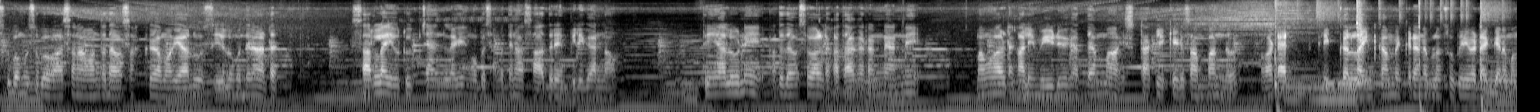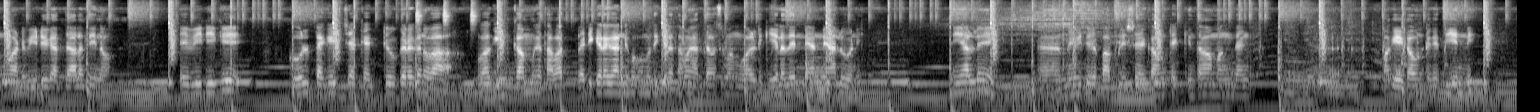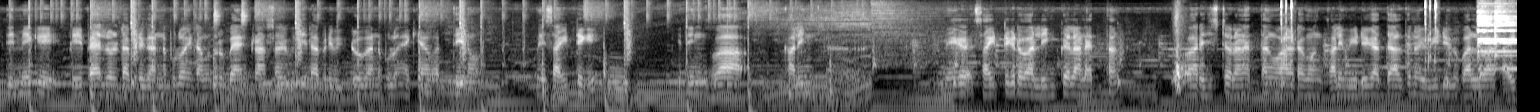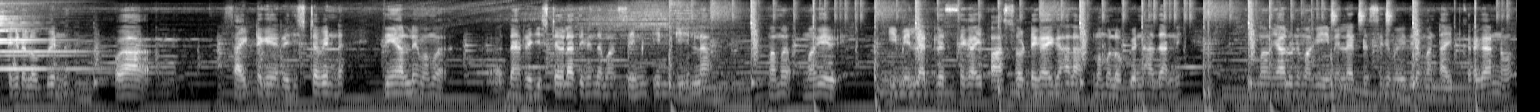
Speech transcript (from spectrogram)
සුබම සුබ වාසනාවන්ත දවසක් වේවා මගේ යාළුවෝ සියලුම දෙනාට සරල YouTube channel එකෙන් ඔබ සැම දෙනා සාදරයෙන් පිළිගන්නවා. ඉතින් යාළුවනේ අද දවස් වලට කතා කරන්න යන්නේ මම ඔයාලට කලින් වීඩියෝ එකක් දැම්මා Insta click එක සම්බන්ධව. ඔයාලට ad click කරලා income එක කරන්න පුළුවන් සුපිරි වැඩක් ගැන මම ඔයාලට වීඩියෝ එකක් දාලා තිනවා. ඒ වීඩියෝ එකේ ගෝල් පැකේජ් එකක් ඇක්ටිව් කරගෙන ඔයාගේ ඉන්කම් එක තවත් වැඩි කරගන්නේ කොහොමද කියලා තමයි අද දවසේ මම ඔයාලට කියලා දෙන්න යන්නේ යාළුවනේ. ඉතින් යාළුවනේ මේ විදිහට පබ්ලිෂර් account එකකින් තමයි මම දැන් මගේ account එක තියෙන්නේ. ඉතින් මේකේ PayPal වලට අපිට ගන්න පුළුවන් ඊට අමතරව bank transfer විදිහට අපිට withdraw ගන්න පුළුවන් හැකියාවක් තියෙනවා මේ site එකේ. ඉතින් ඔයා කලින් මේක site එකට ඔයා link වෙලා නැත්නම් ඔයා register වෙලා නැත්නම් ඔයාලට මම කලින් වීඩියෝ එකක් දාලා තියෙනවා. ඒ වීඩියෝ එක බලලා site එකට log වෙන්න. ඔයා site එකේ register වෙන්න. ඉතින් යාළුවනේ මම දැන් register වෙලා තියෙන මම sign in ගිහිල්ලා මම මගේ ඊමේල් ඇඩ්‍රස් එකයි පාස්වර්ඩ් එකයි ගහලා මම ලොග් වෙන්න හදන්නේ. මම යාළුවනේ මගේ ඊමේල් ඇඩ්‍රස් එක මේ විදිහට මම ටයිප් කරගන්නවා.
